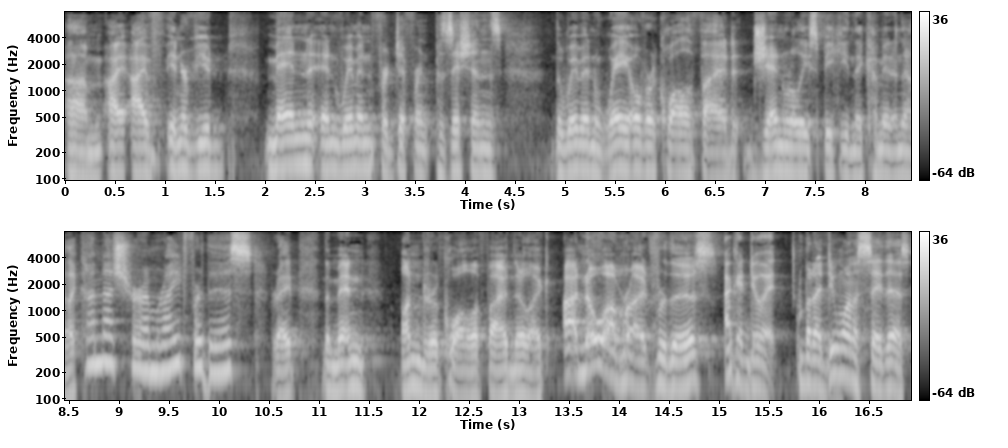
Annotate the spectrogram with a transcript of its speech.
Um, I, I've interviewed men and women for different positions. The women way overqualified. Generally speaking, they come in and they're like, "I'm not sure I'm right for this." Right? The men underqualified and they're like, "I know I'm right for this." I can do it. But I do want to say this:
